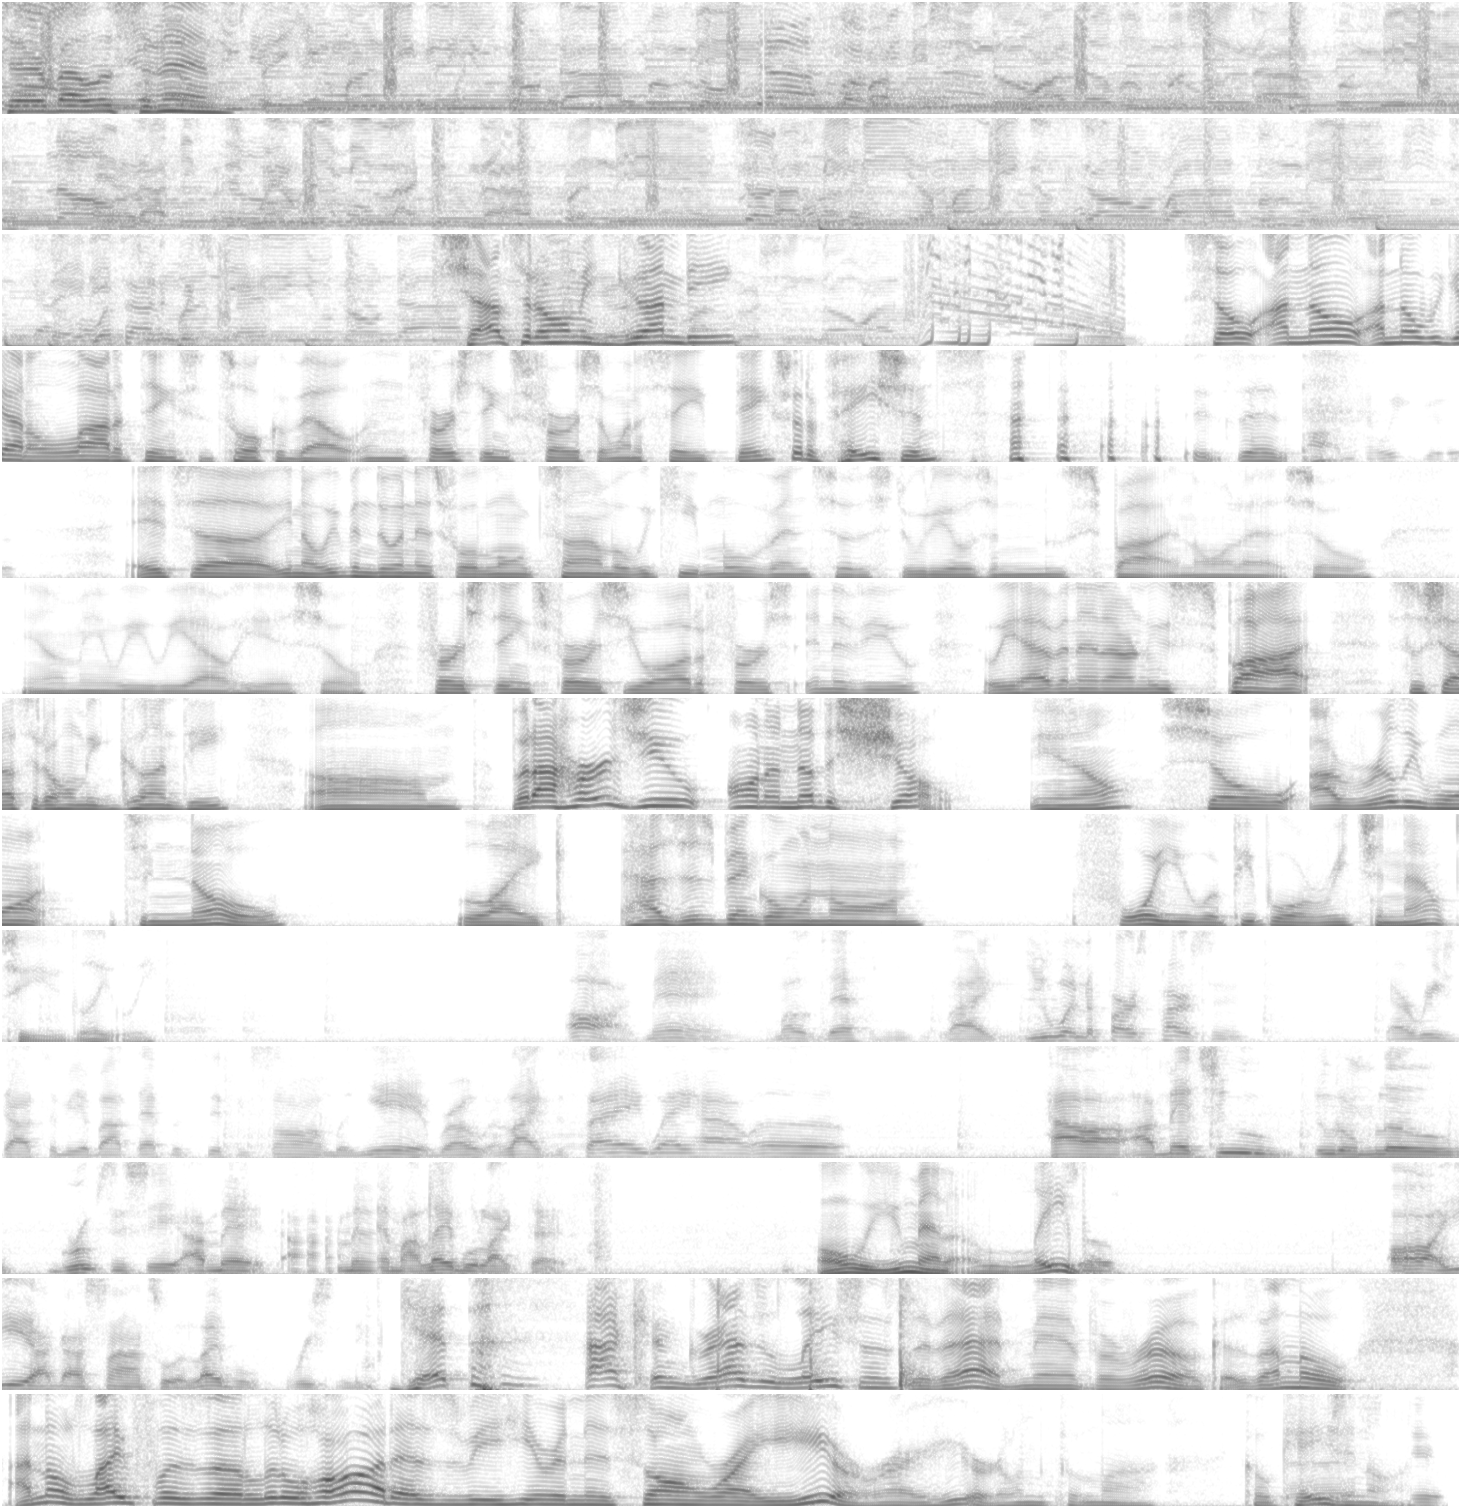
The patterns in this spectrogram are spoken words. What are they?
to everybody listening. Shout out to the homie Gundy. So I know I know we got a lot of things to talk about, and first things first, I want to say thanks for the patience. it's a, it's uh you know we've been doing this for a long time but we keep moving so the studio's a new spot and all that so you know what i mean? We we out here. So first things first you are the first interview we having in our new spot so shout out to the homie gundy. Um but i heard you on another show you know? So i really want to know like has this been going on for you where people are reaching out to you lately? Oh man, most definitely. Like you weren't the first person that reached out to me about that specific song, but yeah, bro. Like the same way how uh how I met you through them little groups and shit. I met I met my label like that. Oh, you met a label. So, oh yeah, I got signed to a label recently. Get the congratulations to that man for real, cause I know I know life was a little hard as we hearing this song right here, right here. Let me put my Caucasian on. Yeah.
